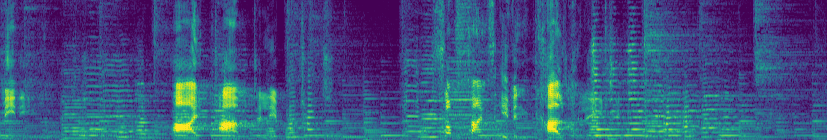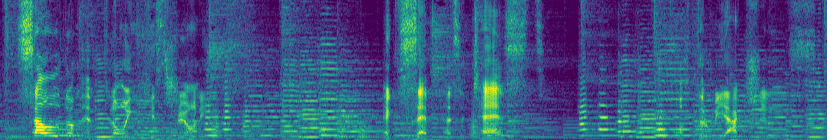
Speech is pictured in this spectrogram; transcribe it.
meaning. I am deliberate, sometimes even calculating, seldom employing histrionics, except as a test of the reactions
